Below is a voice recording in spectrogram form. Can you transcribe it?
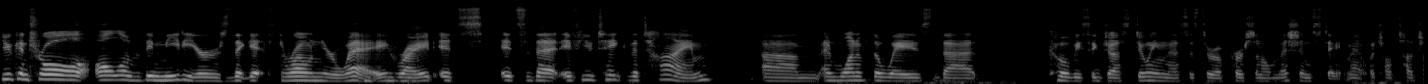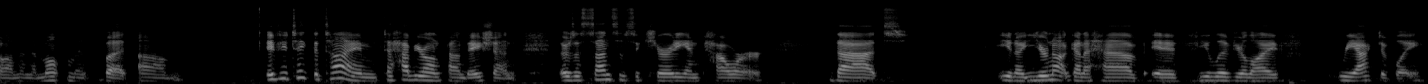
you control all of the meteors that get thrown your way mm-hmm. right it's it's that if you take the time um, and one of the ways that covey suggests doing this is through a personal mission statement which i'll touch on in a moment but um, if you take the time to have your own foundation there's a sense of security and power that you know you're not going to have if you live your life reactively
